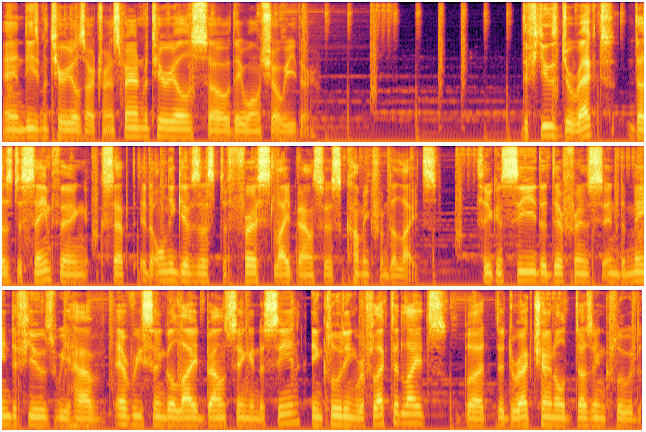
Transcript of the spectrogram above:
And these materials are transparent materials, so they won't show either. Diffuse Direct does the same thing, except it only gives us the first light bounces coming from the lights. So you can see the difference in the main diffuse. We have every single light bouncing in the scene, including reflected lights, but the direct channel does include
